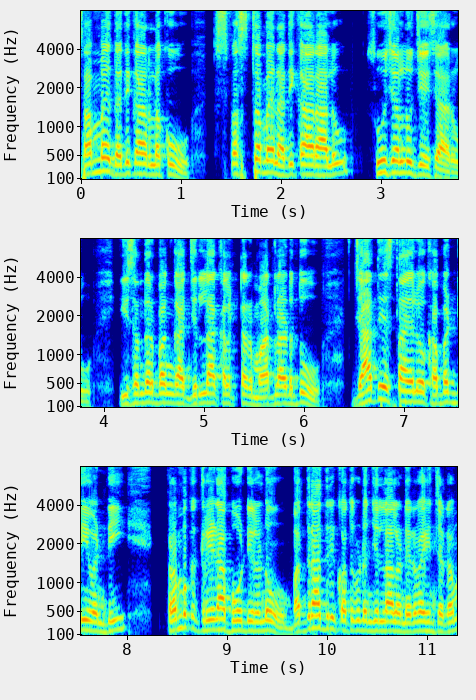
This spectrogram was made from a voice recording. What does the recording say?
సంబంధిత అధికారులకు స్పష్టమైన అధికారాలు సూచనలు చేశారు. ఈ సందర్భంగా జిల్లా కలెక్టర్ మాట్లాడుతూ జాతీయ స్థాయిలో కబడ్డీ వంటి ప్రముఖ క్రీడా పోటీలను భద్రాద్రి కొత్తగూడెం జిల్లాలో నిర్వహించడం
